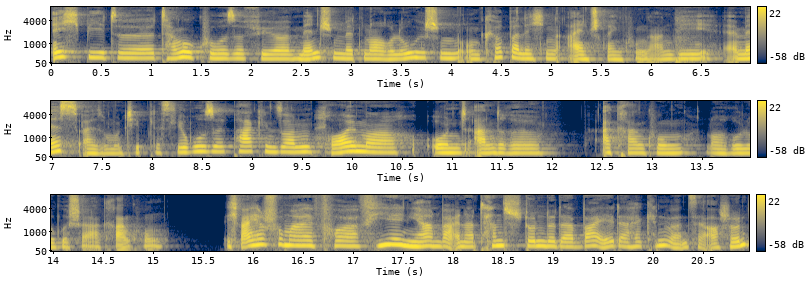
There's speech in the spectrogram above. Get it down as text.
Ich biete Tango-Kurse für Menschen mit neurologischen und körperlichen Einschränkungen an, wie MS, also Multiple Sklerose, Parkinson, Rheuma und andere Erkrankungen, neurologische Erkrankungen. Ich war ja schon mal vor vielen Jahren bei einer Tanzstunde dabei, daher kennen wir uns ja auch schon.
